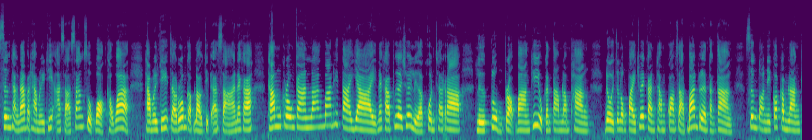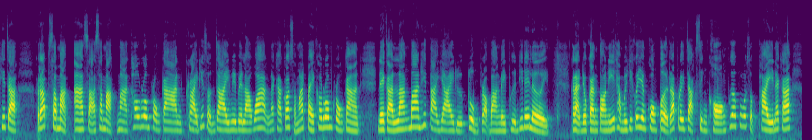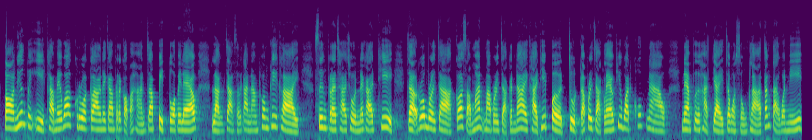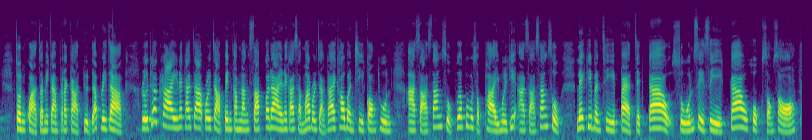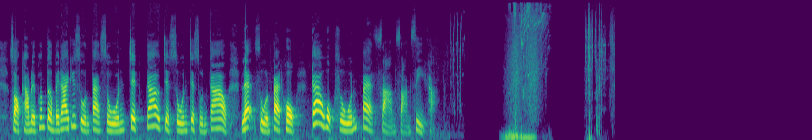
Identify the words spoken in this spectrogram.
ซึ่งทางด้านประธานมูลนิธิอาสาสร้างสุขบอกค่ะว่าทางมูลนิธิจะร่วมกับเหล่าจิตอาสานะคะทำโครงการล้างบ้านให้ตายายนะคะเพื่อช่วยเหลือคนชรา หรือกลุ่มเปราะบางที่อยู่กันตามลำพัง โดยจะลงไปช่วยกันทำความสะอาดบ้านเรือนต่างๆ ซึ่งตอนนี้ก็กำลังที่จะรับสมัครอาสาสมัครมาเข้าร่วมโครงการ ใครที่สนใจมีเวลาว่างนะคะ ก็สามารถไปเข้าร่วมโครงการ ในการล้างบ้านให้ตายาย หรือกลุ่มเปราะบางในพื้นที่ได้เลย ขณะเดียวกันตอนนี้ทางมูลนิธิก็ยังคงเปิดรับบริจาคสิ่งของเพื่อผู้ประสบภัยนะคะ ต่อเนื่องไปอีกค่ะแม้ว่าครัวกลางในการประกอบอาหารจะปิดตัวไปแล้ว หลังจากสถานการณ์น้ำท่วมคลี่คลาย ซึ่งประชาชนนะคะที่จะร่วมบริจาคก็สามารถมาบริจาคกันได้ค่ะที่เปิดจุดรับบริจาคแล้วที่วัดโคกนาวในอำเภอหาดใหญ่จังหวัดสงขลาตั้งแต่วันนี้ จนกว่าจะมีการประกาศหยุดรับบริจาคหรือถ้าใครนะคะจะบริจาคเป็นกำลังทรัพย์ก็ได้นะคะสามารถบริจาคได้เข้าบัญชีกองทุน อาสาสร้างสุขเพื่ออผู้ประสบภัยมูลนิธิอาสาสร้างสุข เลขที่บัญชี 879-044-9622 สอบถามรายละเอียดเพิ่มเติมไปได้ที่ 080-7970-709 และ 086-960-8334 ค่ะ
